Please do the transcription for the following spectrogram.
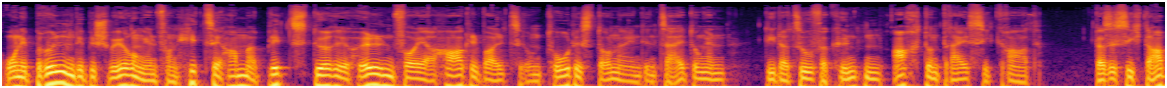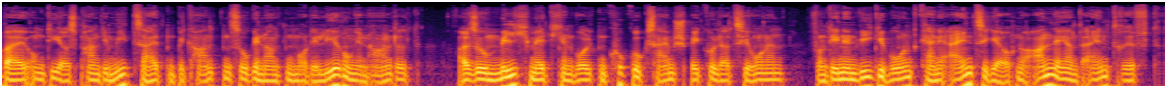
ohne brüllende Beschwörungen von Hitzehammer, Blitz, Dürre, Höllenfeuer, Hagelwalze und Todesdonner in den Zeitungen, die dazu verkünden 38 Grad. Dass es sich dabei um die aus Pandemiezeiten bekannten sogenannten Modellierungen handelt, also Milchmädchen-Wolken-Kuckucksheim-Spekulationen, von denen wie gewohnt keine einzige auch nur annähernd eintrifft,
